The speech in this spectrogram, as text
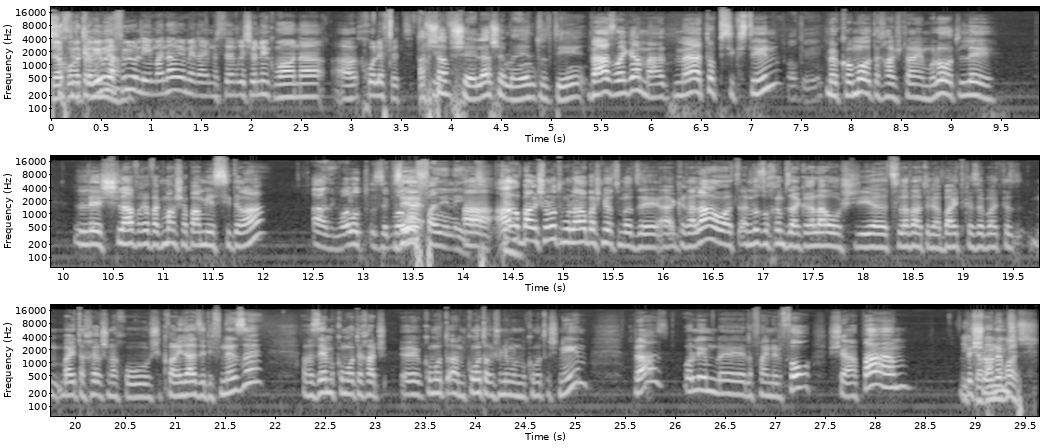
שאנחנו מקווים. אפילו להימנע ממנה אם נסיים ראשונים כמו העונה החולפת. עכשיו שאלה שמעניינת אותי. ואז רגע, מה- מה Top 16, אוקיי. מקומות 1-2 עולות ל- לשלב רבע גמר, שהפעם יהיה סדרה. אה, זה כבר לא- זה כבר זה- לא Final 8. הארבע הראשונות מול הארבע השניות, זאת אומרת, זה הגרלה, או אני לא זוכר אם זה הגרלה או שיהיה הצלבה, אתה יודע, בית כזה, בית כזה, בית אחר שאנחנו, שכבר נדע את זה לפני זה, אבל זה מקומות אחד, אה, מקומות, המקומות הראשונים מול המקומות השניים, ואז עולים לפיינל 4, שהפעם, בשונה מראש.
